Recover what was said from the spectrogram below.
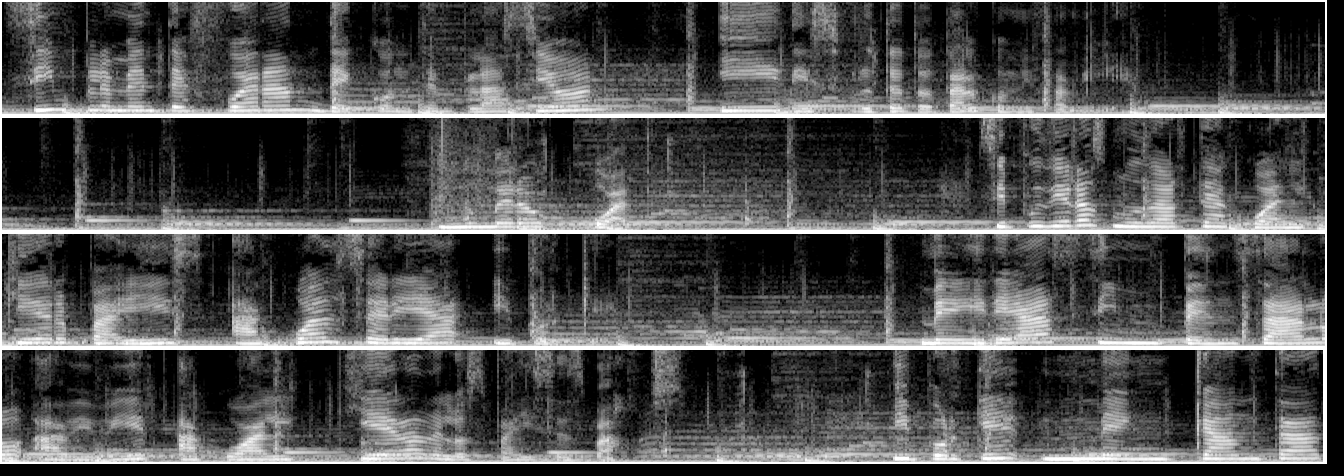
simplemente fueran de contemplación y disfrute total con mi familia. Número 4. Si pudieras mudarte a cualquier país, ¿a cuál sería y por qué? Me iría sin pensarlo a vivir a cualquiera de los Países Bajos porque me encanta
